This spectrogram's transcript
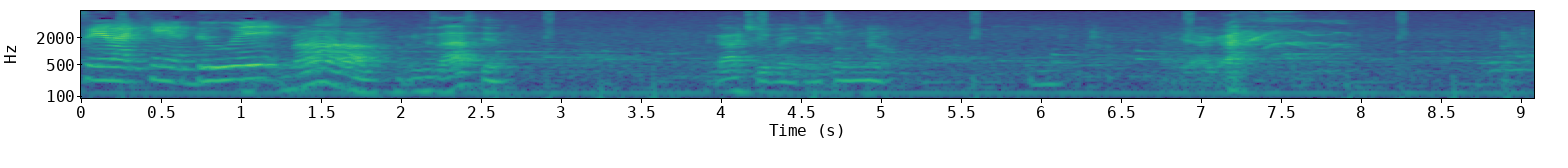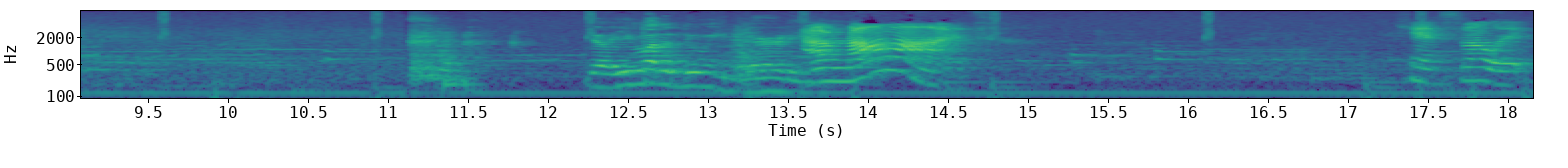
Saying I can't do it. Nah, I'm just asking. I got you if anything, just let me know. Yeah, I got it. Yo, you about to do me dirty. I'm not. Can't smell it.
